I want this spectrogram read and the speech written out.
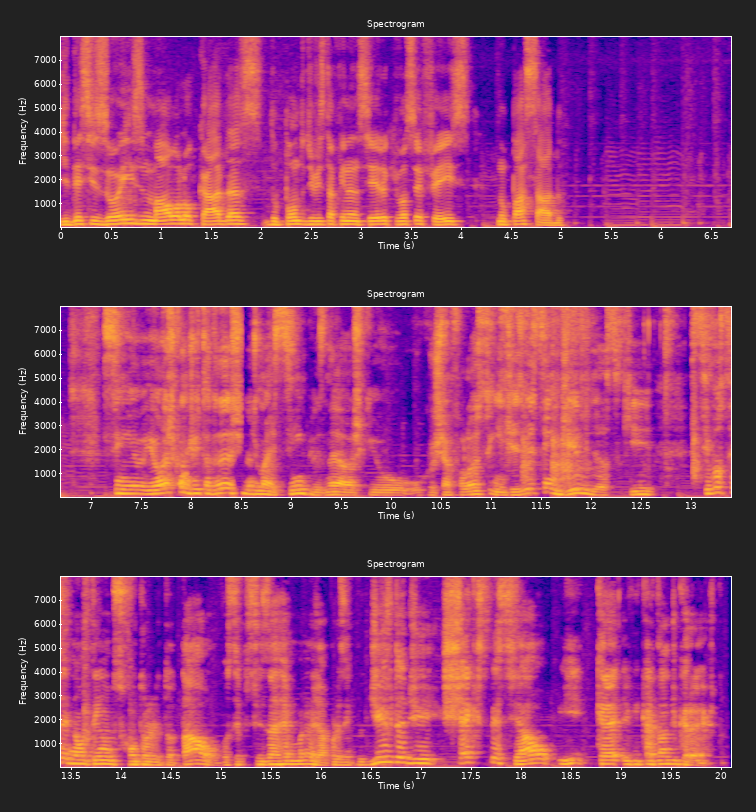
de decisões mal alocadas do ponto de vista financeiro que você fez no passado. Sim, eu, acho que é um jeito até deixar de mais simples, né? Eu acho que o, o chefe falou é o seguinte: existem dívidas que, se você não tem um descontrole total, você precisa remanejar. Por exemplo, dívida de cheque especial e, e cartão de crédito.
